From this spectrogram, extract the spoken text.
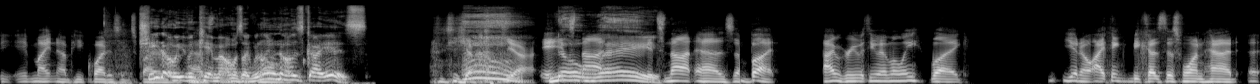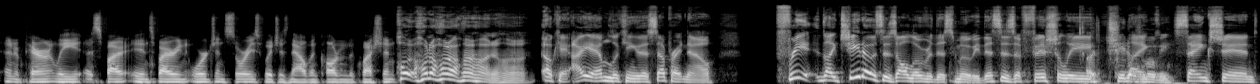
it might not be quite as inspiring. Cheeto even as came out and was like, we don't even know who this guy is. yeah, yeah. It- no it's not, way. It's not as, but I agree with you, Emily. Like, you know, I think because this one had an apparently aspire, inspiring origin stories, which has now been called into question. hold, hold on, hold on, hold on, hold on. Okay, I am looking this up right now. Free like Cheetos is all over this movie. This is officially A Cheetos like, movie. sanctioned,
